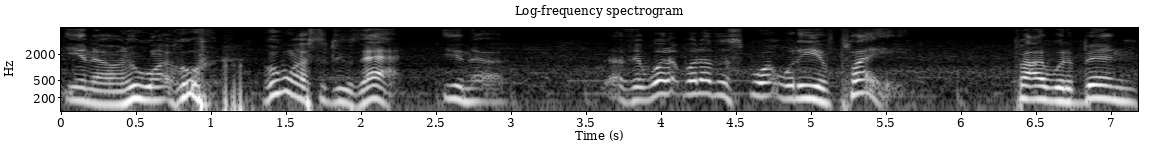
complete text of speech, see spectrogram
You know, and who who who wants to do that? You know, I said, what what other sport would he have played? Probably would have been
